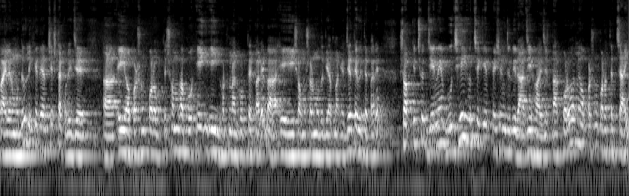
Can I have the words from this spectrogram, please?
ফাইলের মধ্যেও লিখে দেওয়ার চেষ্টা করি যে এই অপারেশন পরবর্তী সম্ভাব্য এই এই ঘটনা ঘটতে পারে বা এই এই সমস্যার মধ্যে দিয়ে আপনাকে যেতে হইতে পারে। সব কিছু জেনে বুঝেই হচ্ছে গিয়ে পেশেন্ট যদি রাজি হয় যে, তারপরেও আমি অপারেশন করাতে চাই,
